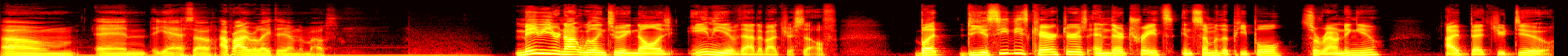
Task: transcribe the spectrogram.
Um, and yeah, so I probably relate to him the most. Maybe you're not willing to acknowledge any of that about yourself, but do you see these characters and their traits in some of the people surrounding you? I bet you do.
